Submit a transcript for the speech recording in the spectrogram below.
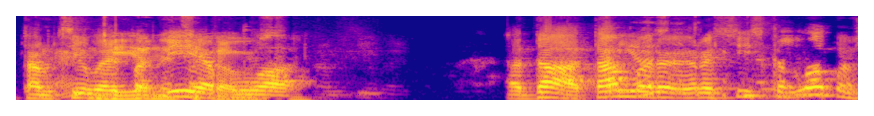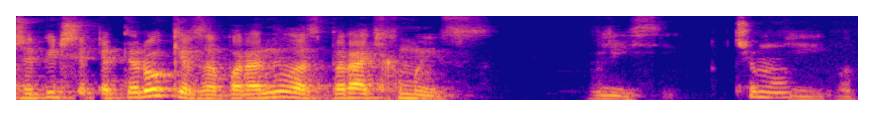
Там ціла Я не була. А, да, там Серйозно? російська влада вже більше п'яти років заборонила збирати хмиз в лісі. Чому? І от.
